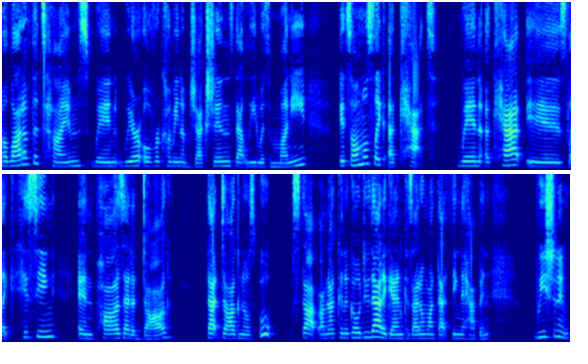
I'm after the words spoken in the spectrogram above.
A lot of the times when we are overcoming objections that lead with money, it's almost like a cat. When a cat is like hissing and paws at a dog, that dog knows, Ooh, stop. I'm not going to go do that again because I don't want that thing to happen we shouldn't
